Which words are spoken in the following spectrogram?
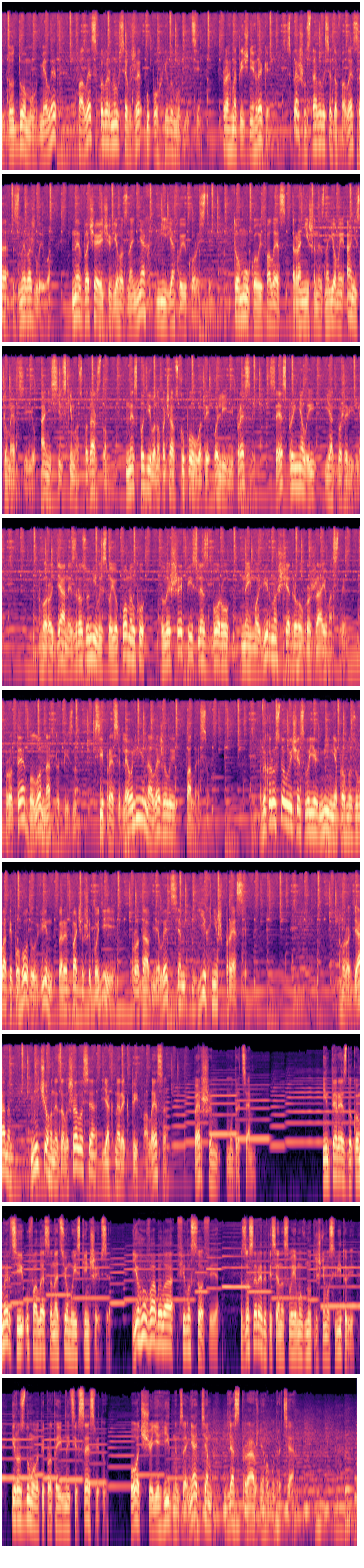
Додому в Мілет Фалес повернувся вже у похилому віці. Прагматичні греки спершу ставилися до Фалеса зневажливо, не вбачаючи в його знаннях ніякої користі. Тому, коли Фалес, раніше не знайомий ані з комерцією, ані з сільським господарством, несподівано почав скуповувати олійні преси, це сприйняли як божевілля. Городяни зрозуміли свою помилку лише після збору неймовірно щедрого врожаю маслин. Проте було надто пізно. Всі преси для олії належали Фалесу. Використовуючи своє вміння прогнозувати погоду, він, передбачивши події, продав мілецям їхні ж преси. Городянам нічого не залишалося, як наректи Фалеса першим мудрецем. Інтерес до комерції у Фалеса на цьому і скінчився. Його вабила філософія зосередитися на своєму внутрішньому світові і роздумувати про таємниці Всесвіту. От що є гідним заняттям для справжнього мудреця.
